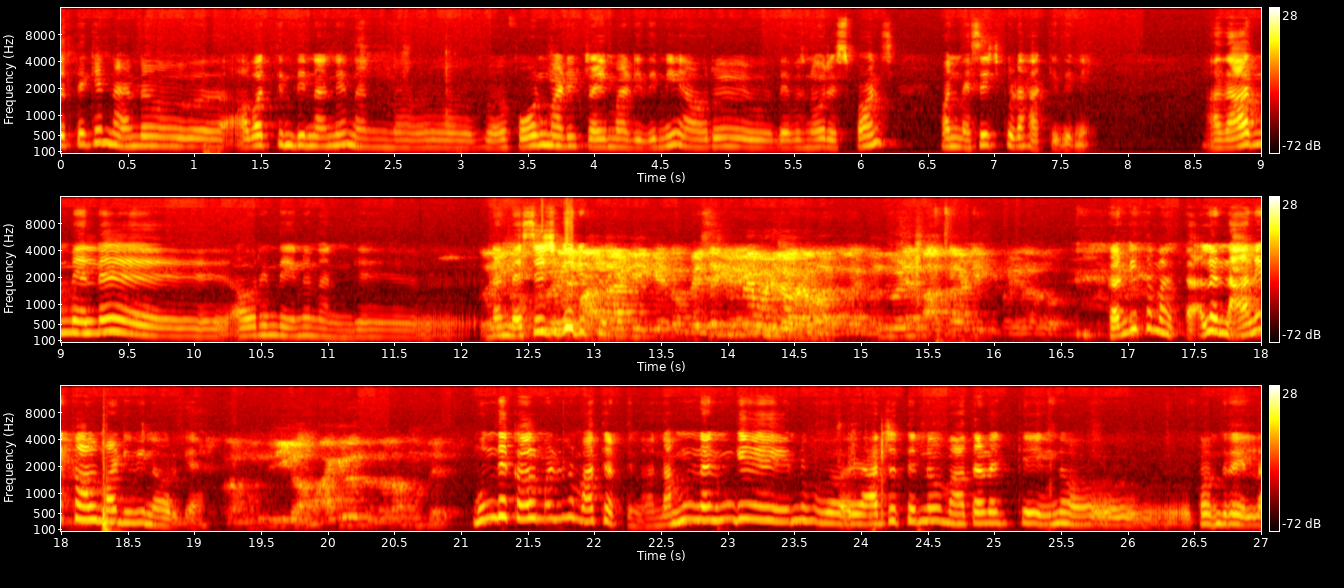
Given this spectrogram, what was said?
ಜೊತೆಗೆ ನಾನು, ಅವತ್ತಿನ ದಿನವೇ ನಾನು ಫೋನ್ ಮಾಡಿ ಟ್ರೈ ಮಾಡಿದ್ದೀನಿ. ಅವರು ದೇ ವಾಸ್ ನೋ ರೆಸ್ಪಾನ್ಸ್ ಒಂದು ಮೆಸೇಜ್ ಕೂಡ ಹಾಕಿದ್ದೀನಿ. ಅದಾದಮೇಲೆ ಅವರಿಂದ ಏನು ನನಗೆ ನನ್ನ ಮೆಸೇಜ್ಗೂ ರಿಪ್ಲೈ ಖಂಡಿತ ಮಾತು ಅಲ್ಲ ನಾನೇ ಕಾಲ್ ಮಾಡಿದ್ದೀನಿ ಅವ್ರಿಗೆ. ಅಲ್ಲ, ಮುಂದೆ ಈಗ ಆಗಿರೋದನ್ನೆಲ್ಲ ಮುಂದೆ. ಮುಂದೆ ಕಾಲ್ ಮಾಡಿದ್ರೆ ಮಾತಾಡ್ತೀನಿ ನಮ್ಮ ನನಗೆ ಏನು ಯಾರ ಜೊತೆನೂ ಮಾತಾಡೋಕ್ಕೆ ಏನು ತೊಂದರೆ ಇಲ್ಲ.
